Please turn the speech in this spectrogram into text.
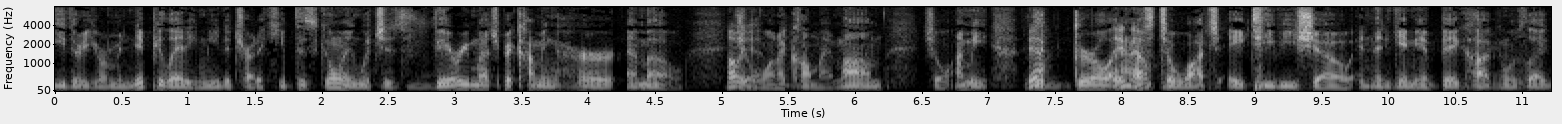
either you're manipulating me to try to keep this going, which is very much becoming her mo. Oh, She'll yeah. want to call my mom. She'll. I mean, Yeah, the girl they know. asked to watch a TV show and then gave me a big hug and was like,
